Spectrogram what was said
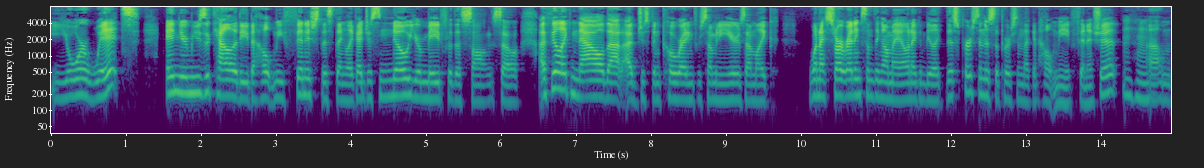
your wit and your musicality to help me finish this thing. Like I just know you're made for this song. So I feel like now that I've just been co-writing for so many years, I'm like when I start writing something on my own, I can be like, this person is the person that can help me finish it. Mhm. Um,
